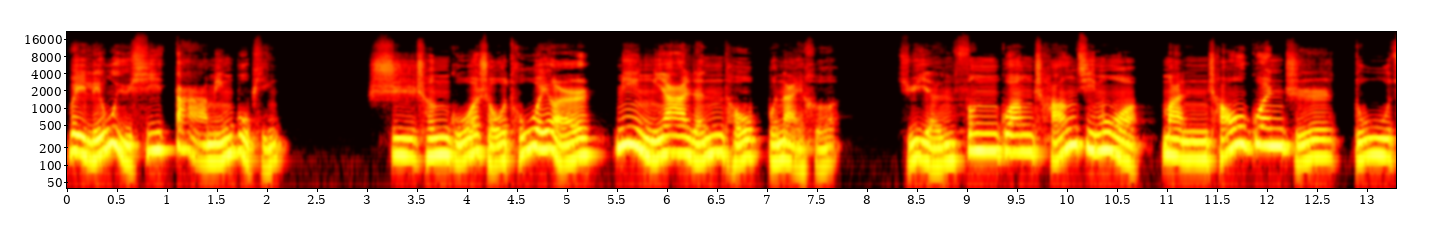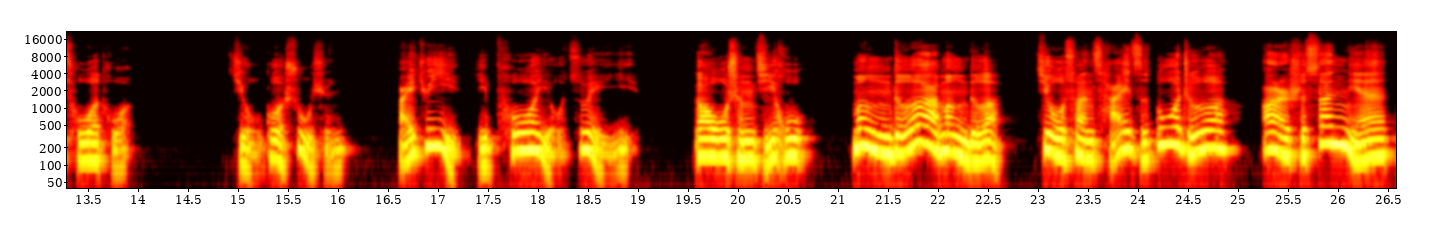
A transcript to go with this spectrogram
为刘禹锡大鸣不平。诗称国手徒为尔，命压人头不奈何。举眼风光长寂寞，满朝官职独蹉跎。酒过数巡，白居易已颇有醉意，高声疾呼：“孟德啊，孟德！就算才子多折，二十三年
